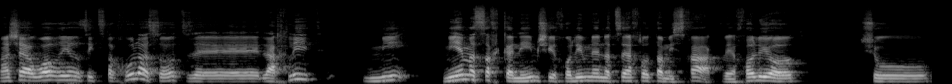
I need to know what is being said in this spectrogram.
מה שהווריורס יצטרכו לעשות זה להחליט מי, מי הם השחקנים שיכולים לנצח לו את המשחק ויכול להיות שהוא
